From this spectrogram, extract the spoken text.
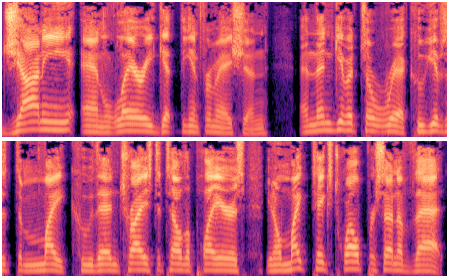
Johnny and Larry get the information and then give it to Rick, who gives it to Mike, who then tries to tell the players, you know, Mike takes 12% of that.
